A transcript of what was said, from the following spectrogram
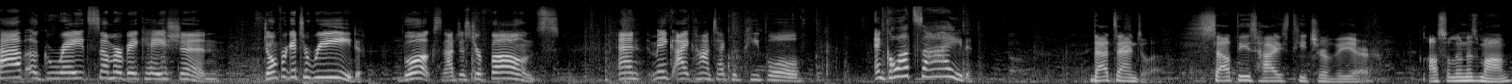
Have a great summer vacation. Don't forget to read books, not just your phones. And make eye contact with people. And go outside. That's Angela, Southeast High's Teacher of the Year. Also Luna's mom.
